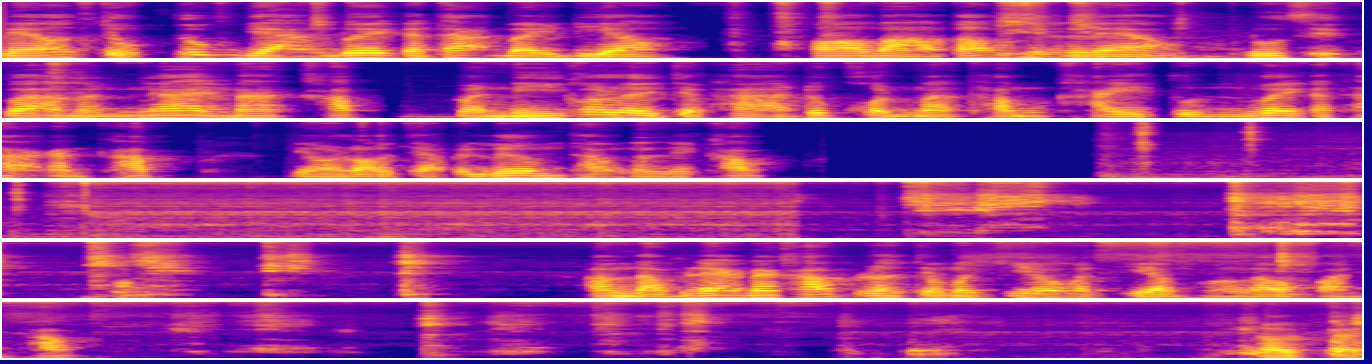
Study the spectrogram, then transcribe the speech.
แล้วจบทุกอย่างด้วยกระทะใบเดียว พอบ่าวต้องเห็นแล้ว รู้สึกว่ามันง่ายมากครับ วันนี้ก็เลยจะพาทุกคนมาทำไข่ตุ๋นด้วยกระทะกันครับ เดี๋ยวเราจะไปเริ่มทำกันเลยครับอันดับแรกนะครับ เราจะมาเจียวกระเทียมของเราก่อนครับ เราจะ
